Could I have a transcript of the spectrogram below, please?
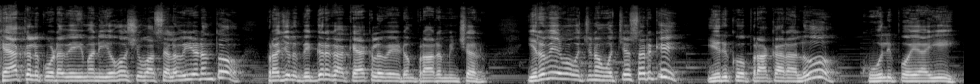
కేకలు కూడా వేయమని యహోశివ సెలవేయడంతో ప్రజలు బిగ్గరగా కేకలు వేయడం ప్రారంభించారు. ఇరవైవ వచనం వచ్చేసరికి ఎరుకో ప్రాకారాలు కూలిపోయాయి.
